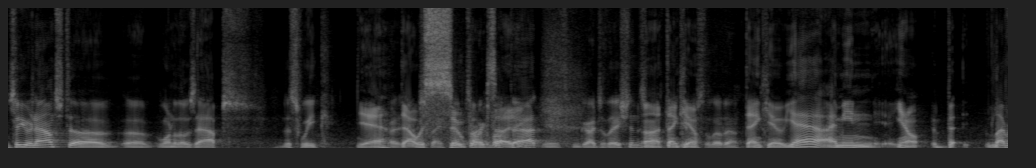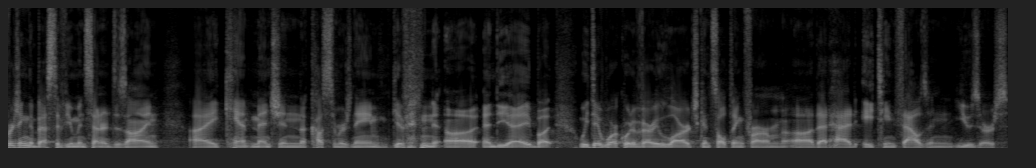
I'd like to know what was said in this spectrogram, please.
So you announced uh, uh, one of those apps this week. Yeah, uh, that was super exciting. That. Congratulations. Uh, thank you. Thank you. Yeah, I mean, you know, leveraging the best of human-centered design. I can't mention the customer's name given uh, NDA, but we did work with a very large consulting firm uh, that had 18,000 users,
